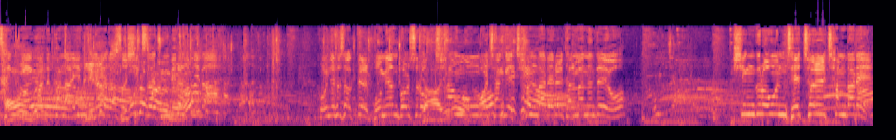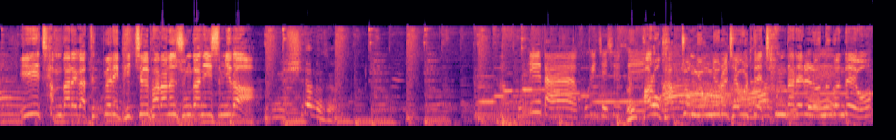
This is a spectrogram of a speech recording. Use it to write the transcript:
생기 어, 가득한 아이들이 너무 식사 잘하는데요? 준비를 합니다 그 녀석들 보면 볼수록 야, 참 옹골찬 어, 게. 참다래를 닮았는데요 싱그러운 제철 참다래 이 참다래가 특별히 빛을 발하는 순간이 있습니다 시다면서요. 고기에다 고기 재실 때 바로 각종 용류를 재울 때 참다래를 넣는 건데요.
